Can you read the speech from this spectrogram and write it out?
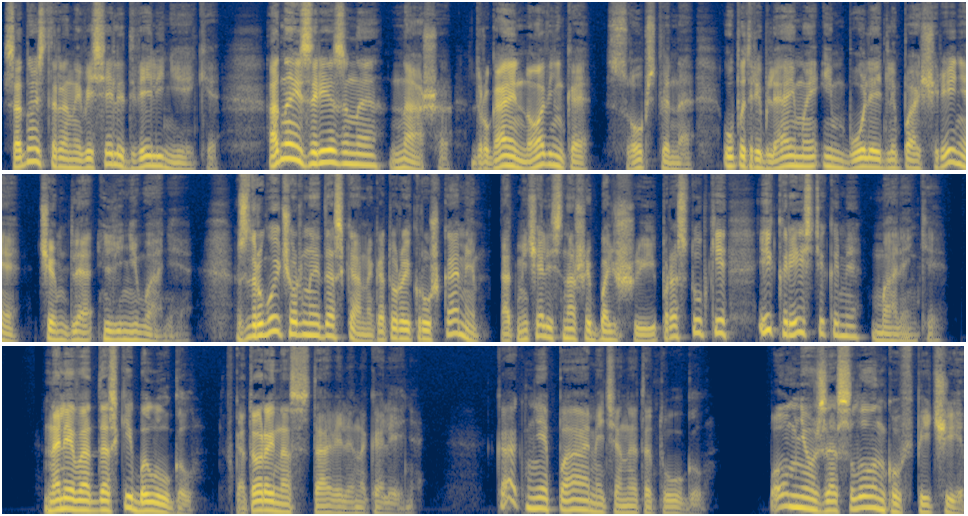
с одной стороны висели две линейки. Одна изрезанная — наша, другая — новенькая, собственная, употребляемая им более для поощрения, чем для ленивания. С другой — черная доска, на которой кружками отмечались наши большие проступки и крестиками маленькие. Налево от доски был угол, в который нас ставили на колени. Как мне памятен этот угол. Помню заслонку в печи,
